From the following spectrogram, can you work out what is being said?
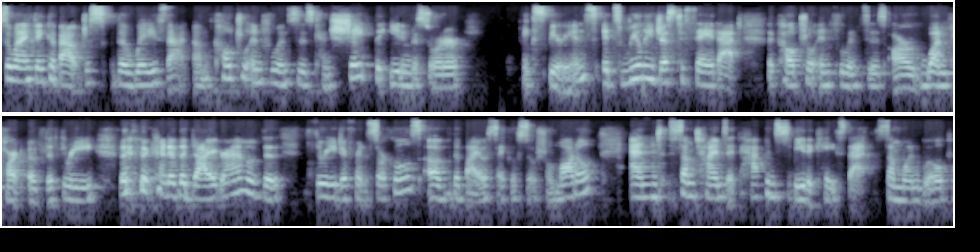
So when I think about just the ways that um, cultural influences can shape the eating disorder, experience. It's really just to say that the cultural influences are one part of the three, the, the, kind of the diagram of the three different circles of the biopsychosocial model. And sometimes it happens to be the case that someone will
